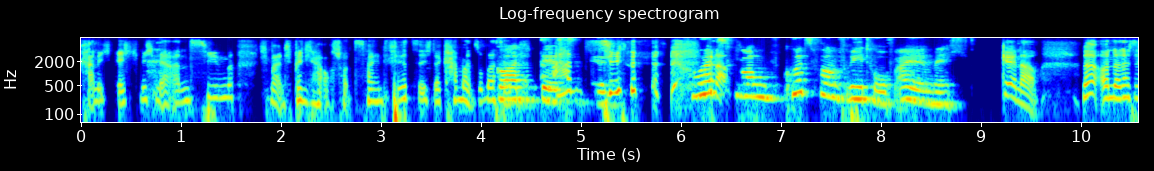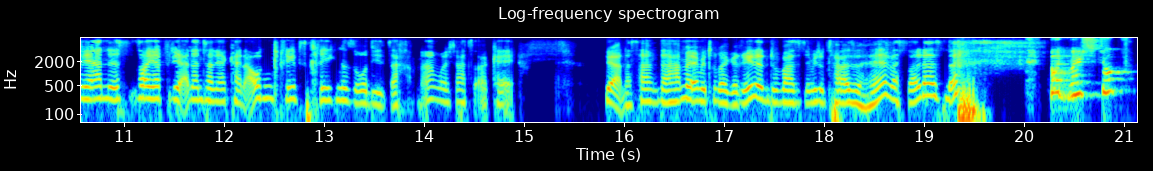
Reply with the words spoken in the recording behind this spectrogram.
kann ich echt nicht mehr anziehen. Ich meine, ich bin ja auch schon 42, da kann man sowas Gott ja anziehen. Kurz, genau. vorm, kurz vorm Friedhof, Allmächt. Genau. Ne? Und dann dachte ich, ja, das soll ja für die anderen dann ja keinen Augenkrebs kriegen, so die Sachen, ne? wo ich dachte, okay. Ja, das haben, da haben wir irgendwie drüber geredet und du warst irgendwie total so, hä, was soll das? Ne? Warte mal, stopp.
